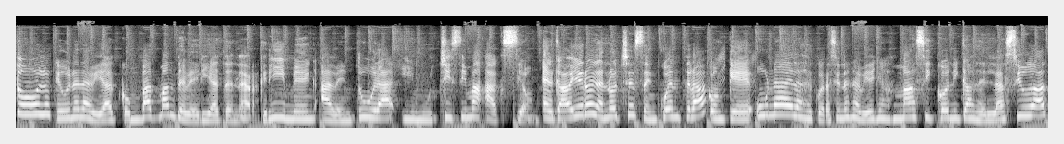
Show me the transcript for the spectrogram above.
todo lo que una Navidad con Batman debería tener. Crimen, aventura y muchísima acción. El Caballero de la Noche se encuentra con que una de las decoraciones navideñas más icónicas de la ciudad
